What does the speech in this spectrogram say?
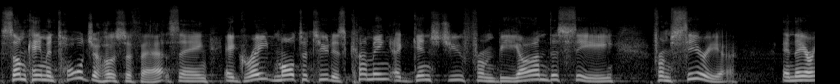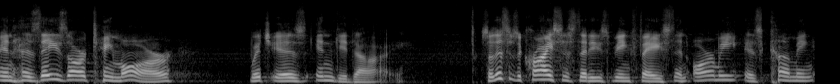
some came and told Jehoshaphat, saying, A great multitude is coming against you from beyond the sea, from Syria, and they are in Hazazon Tamar, which is Engedi. So, this is a crisis that he's being faced. An army is coming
